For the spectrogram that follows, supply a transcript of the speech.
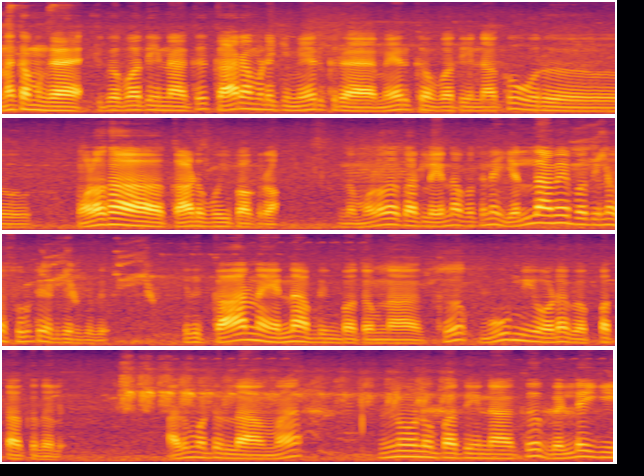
வணக்கமுங்க. இப்போ பார்த்தீங்கன்னாக்கு காராமடைக்கு மேற்கிற மேற்க பார்த்தீங்கன்னாக்கு ஒரு மிளகா காடு போய் பார்க்குறோம் இந்த மிளகா காட்டில் என்ன பார்த்தீங்கன்னா எல்லாமே பார்த்தீங்கன்னா சுருட்டை அடிச்சிருக்குது. இது காரணம் என்ன அப்படின்னு பார்த்தோம்னாக்கு பூமியோட வெப்பத்தாக்குதல் அது மட்டும் இல்லாமல் இன்னொன்று பார்த்தீங்கன்னாக்கு வெள்ளைகி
